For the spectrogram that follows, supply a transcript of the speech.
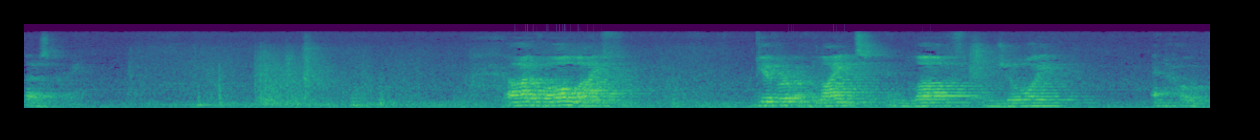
Let us pray. God of all life, giver of light and love and joy and hope.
